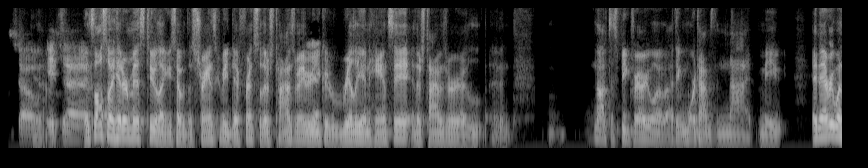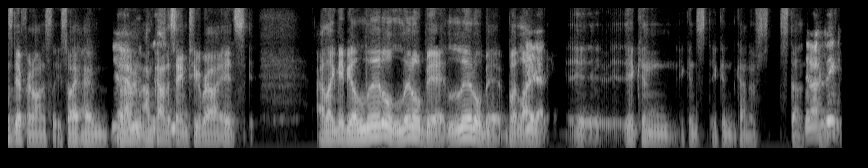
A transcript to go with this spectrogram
So Yeah. it's a It's also a hit or miss too. Like you said, the strains can be different. So there's times maybe Yeah. you could really enhance it, and there's times where, not to speak for everyone, but I think more times than not, maybe. And everyone's different, honestly. So I, I'm, Yeah, but I'm, I'm kind of the same too, bro. It's, I like maybe a little, little bit, little bit, but like Yeah. it, it can, it can, it can kind of stunt. and I think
